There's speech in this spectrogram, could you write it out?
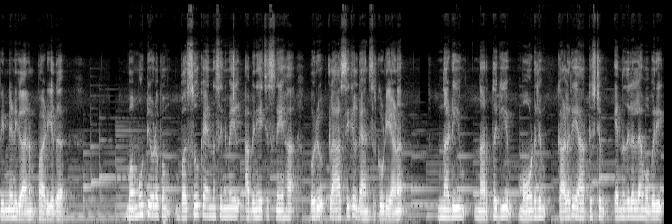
പിന്നണി ഗാനം പാടിയത്. മമ്മൂട്ടിയോടൊപ്പം ബസൂക്ക എന്ന സിനിമയിൽ അഭിനയിച്ച സ്നേഹ ഒരു ക്ലാസിക്കൽ ഡാൻസർ കൂടിയാണ്. നടിയും നർത്തകിയും മോഡലും കളരി ആർട്ടിസ്റ്റും എന്നതിലെല്ലാം ഉപരി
